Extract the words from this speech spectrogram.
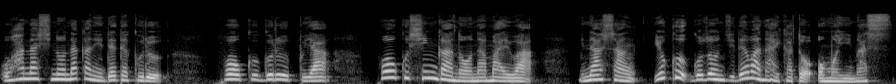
お話の中に出てくるフォークグループやフォークシンガーのお名前は皆さんよくご存知ではないかと思います。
